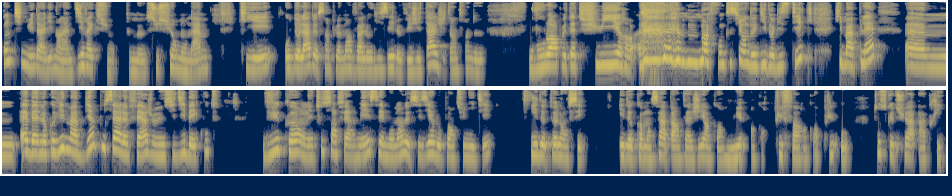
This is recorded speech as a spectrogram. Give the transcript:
continuer d'aller dans la direction que me susurre mon âme, qui est au-delà de simplement valoriser le végétal. J'étais en train de vouloir peut-être fuir ma fonction de guide holistique qui m'appelait, euh, eh ben le Covid m'a bien poussé à le faire. Je me suis dit, ben écoute, vu qu'on est tous enfermés, c'est le moment de saisir l'opportunité et de te lancer et de commencer à partager encore mieux, encore plus fort, encore plus haut tout ce que tu as appris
